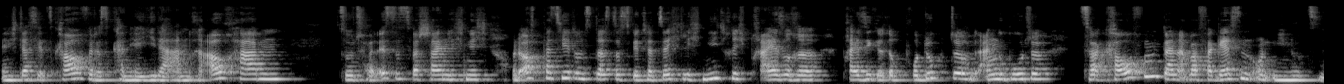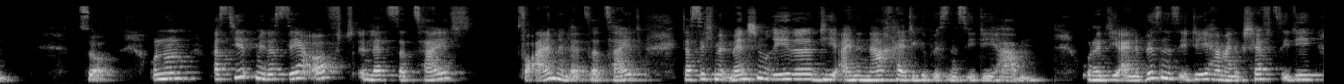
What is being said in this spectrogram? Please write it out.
wenn ich das jetzt kaufe, das kann ja jeder andere auch haben. So toll ist es wahrscheinlich nicht. Und oft passiert uns das, dass wir tatsächlich niedrigpreisigere preisigere Produkte und Angebote zwar kaufen, dann aber vergessen und nie nutzen. So. Und nun passiert mir das sehr oft in letzter Zeit, vor allem in letzter Zeit, dass ich mit Menschen rede, die eine nachhaltige Business-Idee haben oder die eine Business-Idee haben, eine Geschäftsidee,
